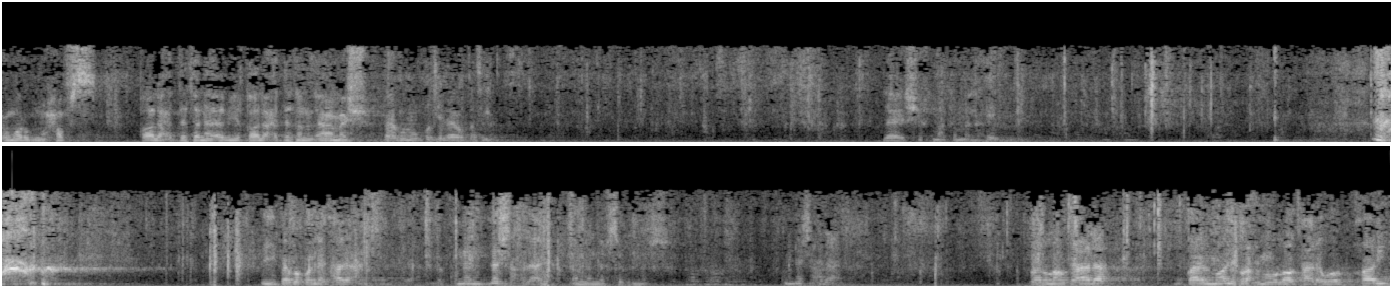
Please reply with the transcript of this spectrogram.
عمر بن حفص قال حدثنا أبي قال حدثنا الأعمش. باب من قتل لا يقتل لا يا شيخ ما كملنا. إيه باب قول الله تعالى كنا نشرح الآية. أن النفس بالنفس. كنا الآية قال الله تعالى قال المؤلف رحمه الله تعالى وهو البخاري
